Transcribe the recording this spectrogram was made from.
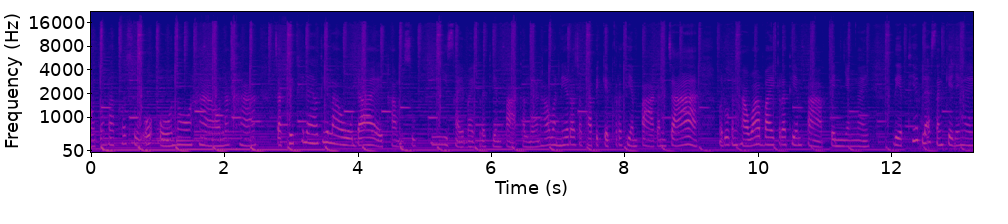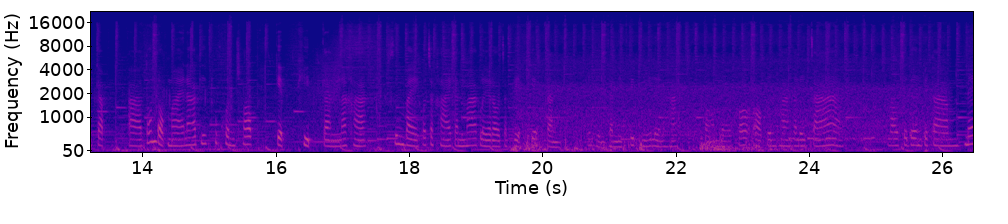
อต้อนรับเข้าสู่โอโอโนฮาวนะคะ จากคลิปที่แล้วที่เราได้ทำซุกี้ใส่ใบกระเทียมป่ากันแล้วนะคะ วันนี้เราจะพาไปเก็บกระเทียมป่ากันจ้า มาดูกันค่ะว่าใบกระเทียมป่าเป็นยังไง เปรียบเทียบและสังเกตยังไงกับต้นดอกไม้นะคะที่ทุกคนชอบเก็บผิดกันนะคะ ซึ่งใบก็จะคล้ายกันมากเลย เราจะเปรียบเทียบกันให้เห็นกันในคลิปนี้เลยนะคะพร้อมแล้วก็ออกเดินทางกันเลยจ้า เราจะเดินไปตามแม่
